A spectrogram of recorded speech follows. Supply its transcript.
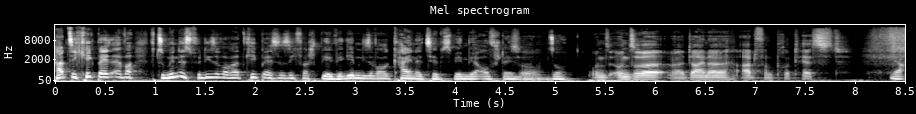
Hat sich Kickbase einfach, zumindest für diese Woche hat Kickbase sich verspielt. Wir geben diese Woche keine Tipps, wen wir aufstellen so. wollen. So. Und unsere, äh, deine Art von Protest. Ja.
